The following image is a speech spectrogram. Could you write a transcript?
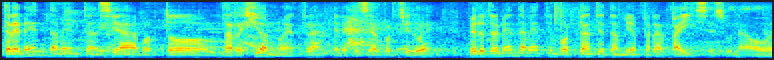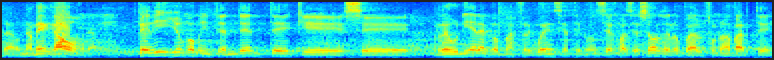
tremendamente ansiada por toda la región nuestra, en especial por Chiloé, pero tremendamente importante también para el país. Es una obra, una mega obra. Pedí yo como intendente que se reuniera con más frecuencia este consejo asesor, de lo cual forma parte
